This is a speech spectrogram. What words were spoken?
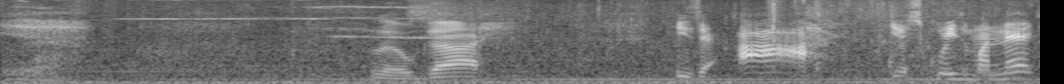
Yeah. Little guy. He's like, ah, you squeeze my neck.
